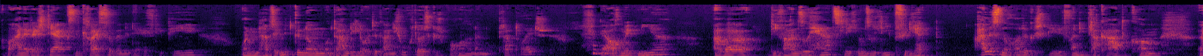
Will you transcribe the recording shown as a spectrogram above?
aber einer der stärksten Kreisverbände der FDP und habe sie mitgenommen und da haben die Leute gar nicht Hochdeutsch gesprochen, sondern nur Plattdeutsch, ja, auch mit mir, aber die waren so herzlich und so lieb, für die hat alles eine Rolle gespielt, wann die Plakate kommen, äh,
